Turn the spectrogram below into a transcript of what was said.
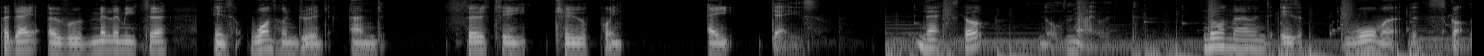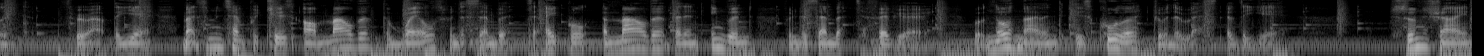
per day over a millimeter is 132.8 days. Next up, Northern Ireland. Northern Ireland is warmer than Scotland throughout the year. Maximum temperatures are milder than Wales from December to April and milder than in England from December to February, but Northern Ireland is cooler during the rest of the year. Sunshine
